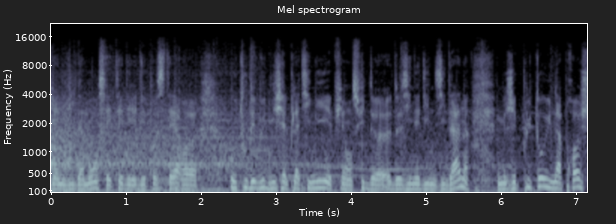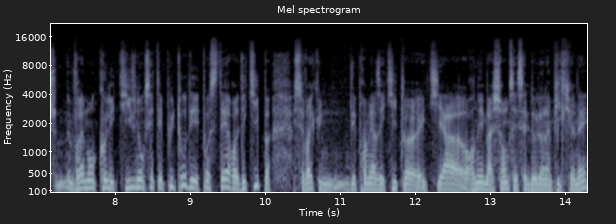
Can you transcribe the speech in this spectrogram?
Bien évidemment, ça a été des, posters euh, au tout début de Michel Platini et puis ensuite de, Zinedine Zidane. Mais j'ai plutôt une approche vraiment collective. Donc c'était plutôt des posters d'équipe. C'est vrai qu'une des premières équipes euh, qui a orné ma chambre, c'est celle de l'Olympique lyonnais,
